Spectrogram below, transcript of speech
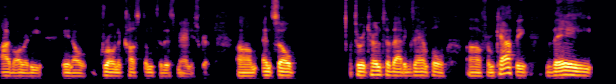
I've already you know grown accustomed to this manuscript. Um, and so to return to that example uh, from Kathy, they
